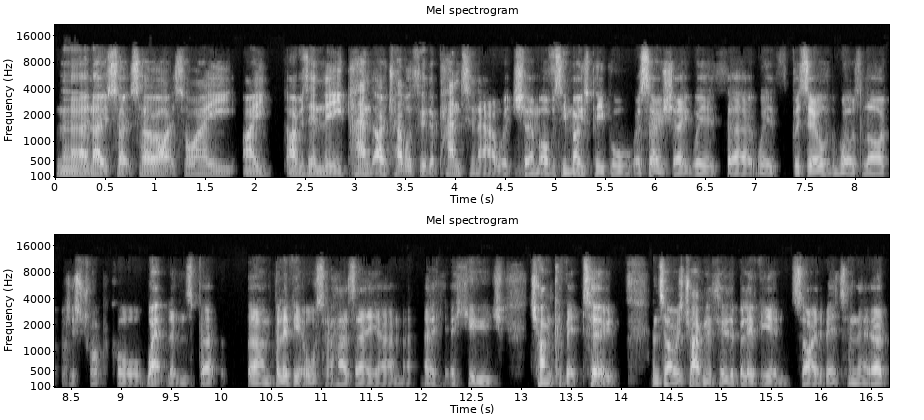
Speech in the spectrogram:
no, no. So, so I, so I, I, I was in the pan. I travelled through the Pantanal, which um, obviously most people associate with uh, with Brazil, the world's largest tropical wetlands, but um, Bolivia also has a, um, a, a huge chunk of it too. And so I was traveling through the Bolivian side of it and the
